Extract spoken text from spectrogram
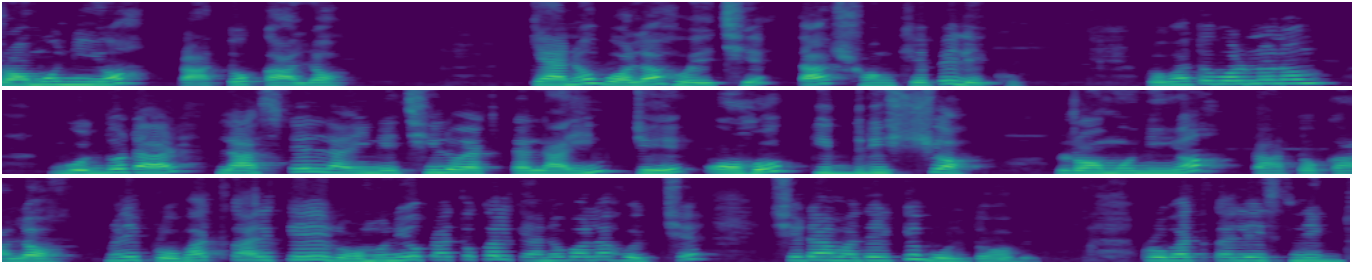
রমণীয় প্রাতকাল, কেন বলা হয়েছে তা সংক্ষেপে লেখো। প্রভাত বর্ণনম, গদ্যটার লাস্টের লাইনে ছিল একটা লাইন যে, অহ কীদৃশ্য রমণীয় প্রাতকাল। মানে প্রভাতকালকে রমণীয় প্রাতকাল কেন বলা হচ্ছে, সেটা আমাদেরকে বলতে হবে। প্রভাতকালে স্নিগ্ধ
